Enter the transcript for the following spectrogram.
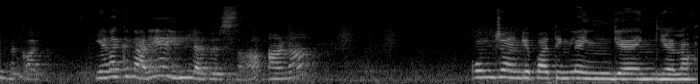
இந்த கால் எனக்கு நிறைய இல்லை பெருசா. ஆனால் கொஞ்சம் இங்கே பார்த்தீங்களா? இங்கே இங்கெல்லாம்.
